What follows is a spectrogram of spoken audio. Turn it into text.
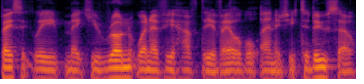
basically make you run whenever you have the available energy to do so.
